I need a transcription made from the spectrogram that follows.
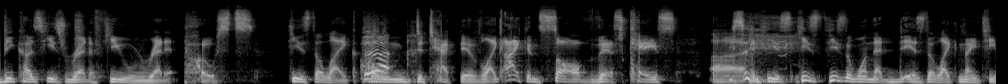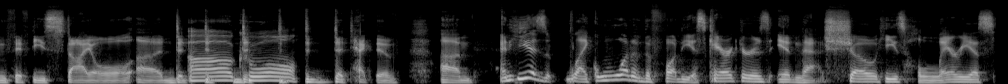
because he's read a few Reddit posts. He's the like home detective, like I can solve this case. Uh, and he's he's he's the one that is the like 1950s style uh, de- de- Oh, de- cool. de- detective. Um, and he is like one of the funniest characters in that show. He's hilarious.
